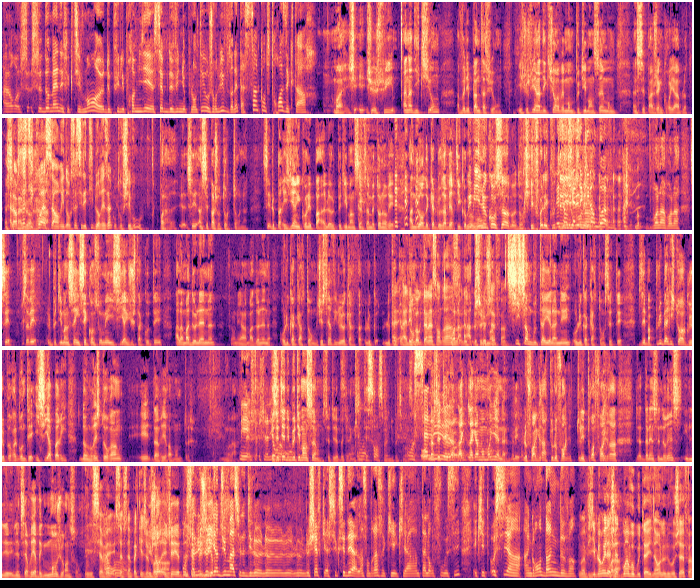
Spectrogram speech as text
Alors, euh, ce, ce domaine, effectivement, euh, depuis les premiers cèpes de vignes plantées, aujourd'hui, vous en êtes à 53 hectares. Ouais, je suis en addiction avec les plantations. Et je suis en addiction avec mon petit mansin, mon, un cépage incroyable. Un Alors ça c'est quoi rare. ça Henri? Donc ça c'est les types de raisins qu'on trouve chez vous? Voilà, c'est un cépage autochtone. C'est le Parisien, il connaît pas hein, le petit mansin, ça m'étonnerait. En dehors de quelques avertis comme Oui mais vous. il le consomme donc il faut l'écouter. L'essentiel, c'est qu'ils en boivent. Bon, Voilà, voilà. C'est, vous savez, le petit mansin, il s'est consommé ici, juste à côté, à la Madeleine. On est à la Madeleine, au Lucas Carton. J'ai servi le, Carta- le- Lucas À, Carton. à l'époque d'Alain Sandrin, Voilà, le, le absolument. chef. 600 bouteilles à l'année au Lucas Carton. C'était, c'est la plus belle histoire que je peux raconter ici à Paris d'un restaurant et d'Henri Ramonteux. Voilà. Mais c'était on- du petit mansin. C'était du petit mansin. quintessence même du petit On monstre. Oh, là, c'était euh, la, la gamme moyenne. Mais le foie gras, tout le foie- tous les trois foie gras d'Alain Saint-Reims, il, les servait avec mon Jurançon. Il est servi, Ah, on- ça c'est un paquet j'ai On salue Julien Dumas, dit, le, le- le- le chef qui a succédé à Alain Sandras, qui, qui a un talent fou aussi, et qui est aussi un, un grand dingue de vin. Bah, visiblement il achète Voilà. moins vos bouteilles, non Le nouveau chef?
